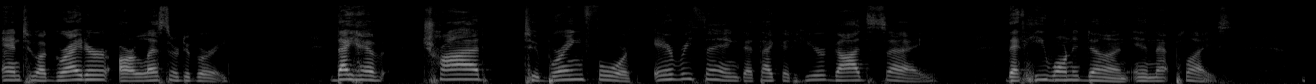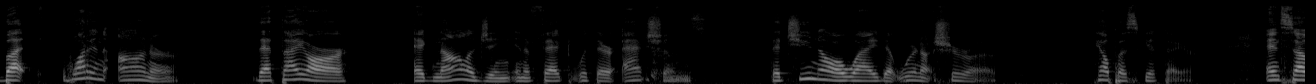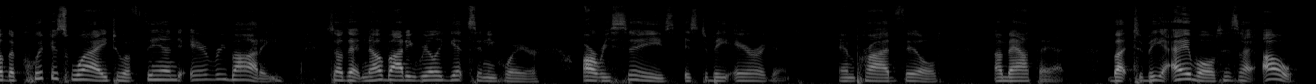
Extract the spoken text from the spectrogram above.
and to a greater or lesser degree. They have tried to bring forth everything that they could hear God say that He wanted done in that place. But what an honor that they are acknowledging, in effect, with their actions that you know a way that we're not sure of. Help us get there. And so, the quickest way to offend everybody so that nobody really gets anywhere or receives is to be arrogant and pride filled about that. But to be able to say, oh,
